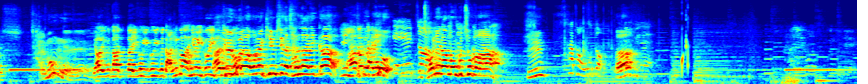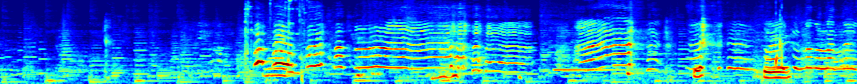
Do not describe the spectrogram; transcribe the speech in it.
아, 씨, 잘 먹네. 야 이거 나 나 이거 이거 이거 나는 거 아니야 이거 이거 아, 저기 이거? 뭐야 오늘 김씨가 잘 나니까. 이 아? 그리고 이게 1점 전이나 한번 붙여봐. 응? 4점 5점 어? 5점이네 왜? 존나 놀랐네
